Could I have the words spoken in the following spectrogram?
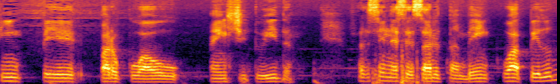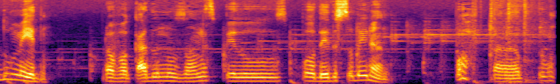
fim para o qual é instituída, vai ser necessário também o apelo do medo, provocado nos homens pelos poderes soberanos. Portanto,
